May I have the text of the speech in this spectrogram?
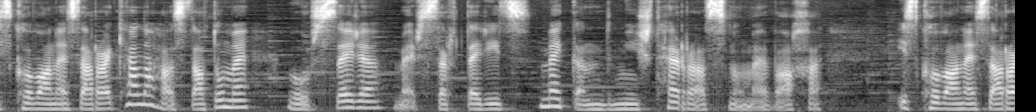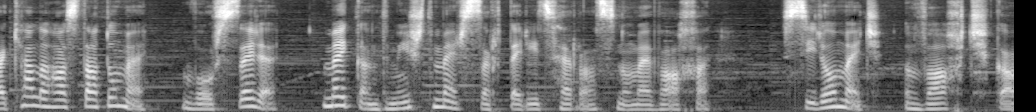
Իսկ Հովանես Առաքյալը հաստատում է, որ սերը մեր սրտերից մեկ ընդմիշտ հեռացնում է վախը։ Իսկ Հովանես Առաքյալը հաստատում է, որ սերը մեկ ընդմիշտ մեր սրտերից հեռացնում է վախը։ Սիրո մեջ վախ չկա։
